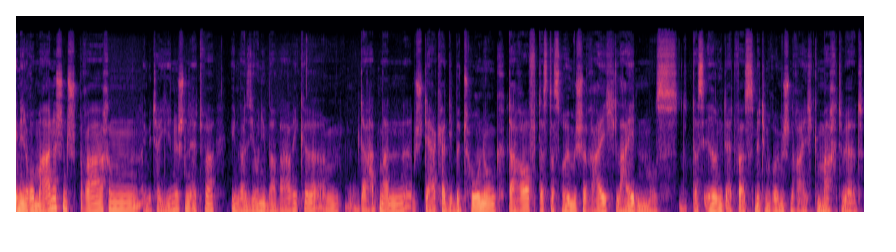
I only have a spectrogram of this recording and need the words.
In den romanischen Sprachen, im Italienischen etwa, Invasioni Barbarica, ähm, da hat man stärker die Betonung darauf, dass das Römische Reich leiden muss, dass irgendetwas mit dem Römischen Reich gemacht wird.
